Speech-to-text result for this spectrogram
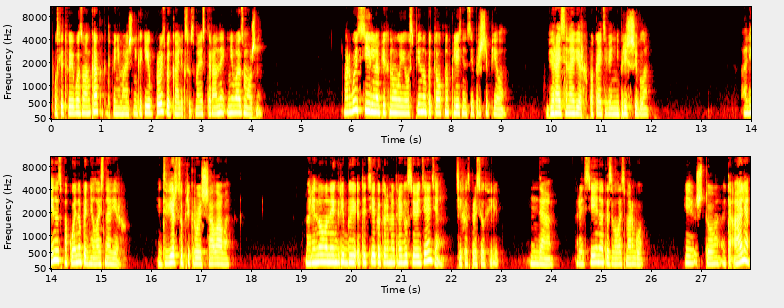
После твоего звонка, как ты понимаешь, никакие просьбы к Алексу с моей стороны невозможны. Марго сильно пихнула ее в спину, подтолкнув к лестнице и прошипела. «Убирайся наверх, пока я тебя не пришибла». Алина спокойно поднялась наверх. «И дверцу прикроешь, шалава». «Маринованные грибы – это те, которыми отравился ее дядя?» – тихо спросил Филипп. «Да», – рассеянно отозвалась Марго. «И что, это Аля?»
